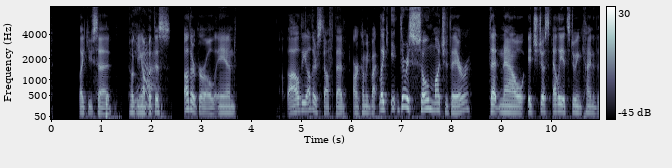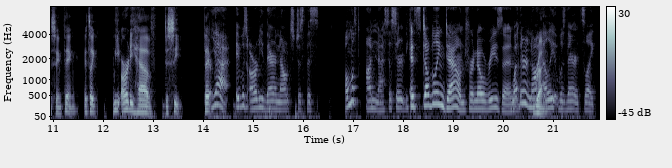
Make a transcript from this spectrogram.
like you said, hooking up with this other girl and all the other stuff that are coming by. Like, it, there is so much there that now it's just Elliot's doing kind of the same thing. It's like we already have deceit there. Yeah, it was already there. Now it's just this almost unnecessary because It's doubling down for no reason. whether or not Right. Elliot was there, it's like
